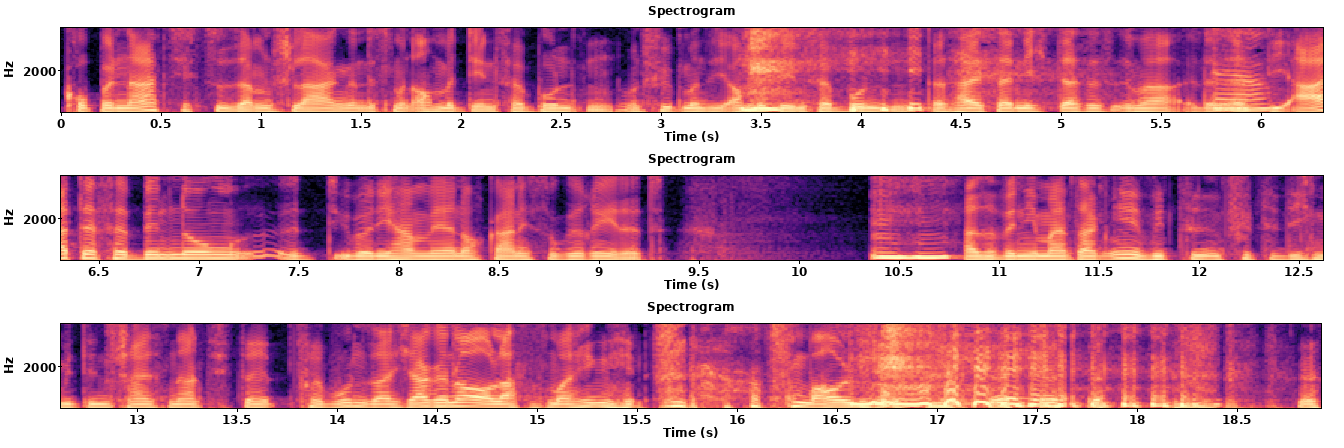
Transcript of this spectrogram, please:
Gruppe Nazis zusammenschlagen, dann ist man auch mit denen verbunden und fühlt man sich auch mit denen verbunden. Das heißt ja nicht, dass es immer, ja. also die Art der Verbindung, äh, über die haben wir ja noch gar nicht so geredet. Mhm. Also wenn jemand sagt, nee, fühlst du, fühlst du dich mit den scheiß Nazis verbunden, sage ich, ja genau, lass uns mal hingehen. Aufs Maul gehen.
